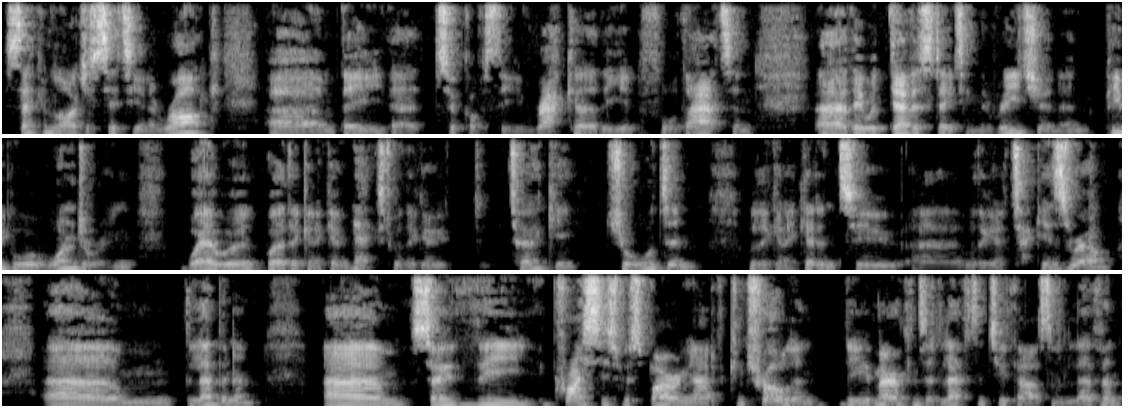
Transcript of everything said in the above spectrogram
second largest city in Iraq. Um, they uh, took obviously Raqqa the year before that, and uh, they were devastating the region. And people were wondering where were where they're going to go next. Were they go Turkey? Jordan? Were they going to get into? Uh, were they going to attack Israel, um, Lebanon? Um, so the crisis was spiraling out of control, and the Americans had left in 2011.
